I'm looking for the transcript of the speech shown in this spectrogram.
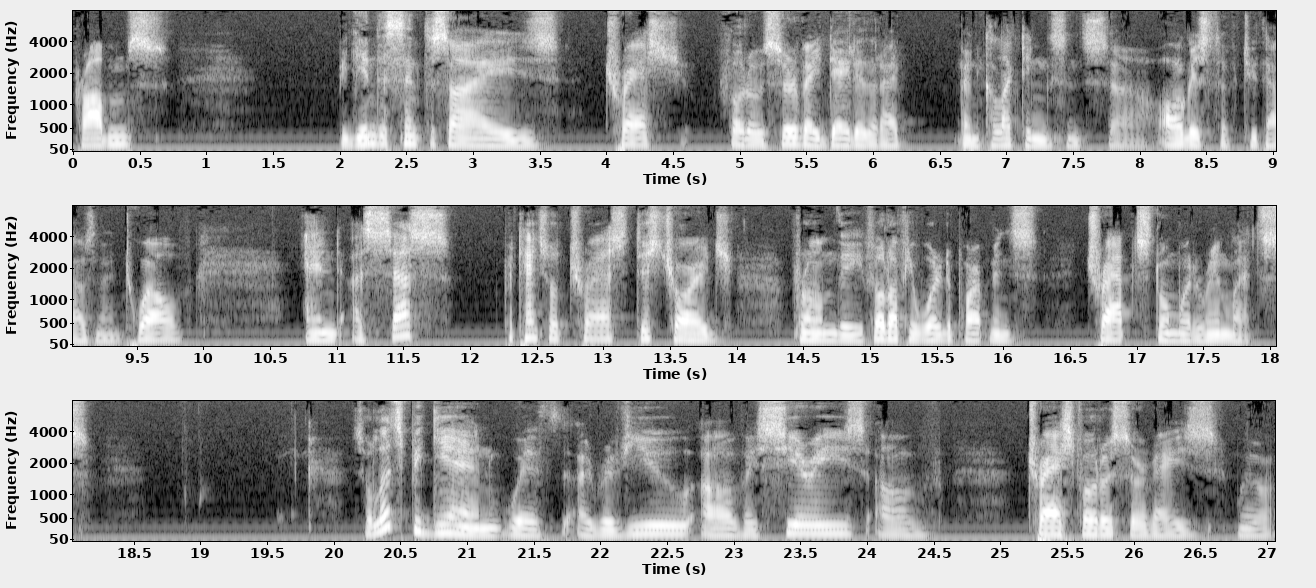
problems, begin to synthesize trash photo survey data that I've been collecting since uh, August of 2012, and assess potential trash discharge from the Philadelphia Water Department's trapped stormwater inlets. So let's begin with a review of a series of trash photo surveys. We'll,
